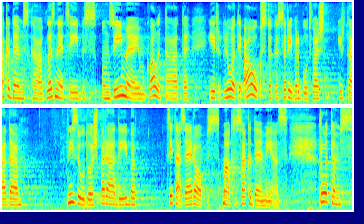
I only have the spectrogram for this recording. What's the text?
akadēmiskā glezniecības un zīmējuma kvalitāte ir ļoti augsta, kas arī varbūt vairs ir tāda izzūdoša parādība citās Eiropas mākslas akadēmijās. Protams,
